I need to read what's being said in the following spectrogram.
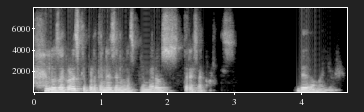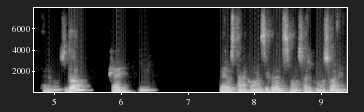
los acordes que pertenecen a los primeros tres acordes. Dedo mayor. Tenemos Do, Re y Mi. Pero están acordes diferentes. Vamos a ver cómo suenan.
